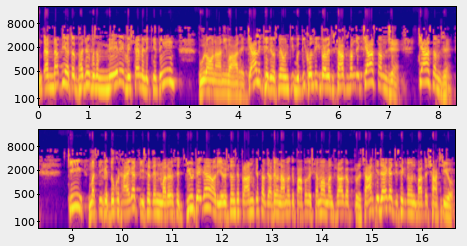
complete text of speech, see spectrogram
नबी तो भजन पसंद मेरे विषय में लिखी थी, पूरा होना अनिवार्य है। क्या लिखी थी उसने? उनकी बुद्धि खोल दी कि पवित्र शास्त्र समझे। क्या समझे? क्या समझे? कि मसीह के दुख उठाएगा, तीसरे दिन मरे से जी उठेगा और यरूशलेम से प्राण के सब जाते हुए नामों के पापों के क्षमा मंत्राओं का प्रचार किया जाएगा, जिससे कि तुम बातें साक्षी हो।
